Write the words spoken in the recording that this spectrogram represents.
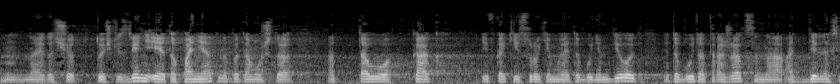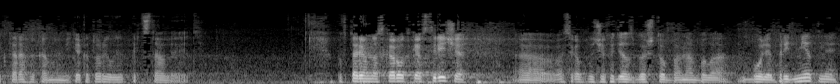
на этот счет точки зрения, и это понятно, потому что от того, как и в какие сроки мы это будем делать, это будет отражаться на отдельных секторах экономики, которые вы представляете. Повторю, у нас короткая встреча. Э, во всяком случае, хотелось бы, чтобы она была более предметной,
